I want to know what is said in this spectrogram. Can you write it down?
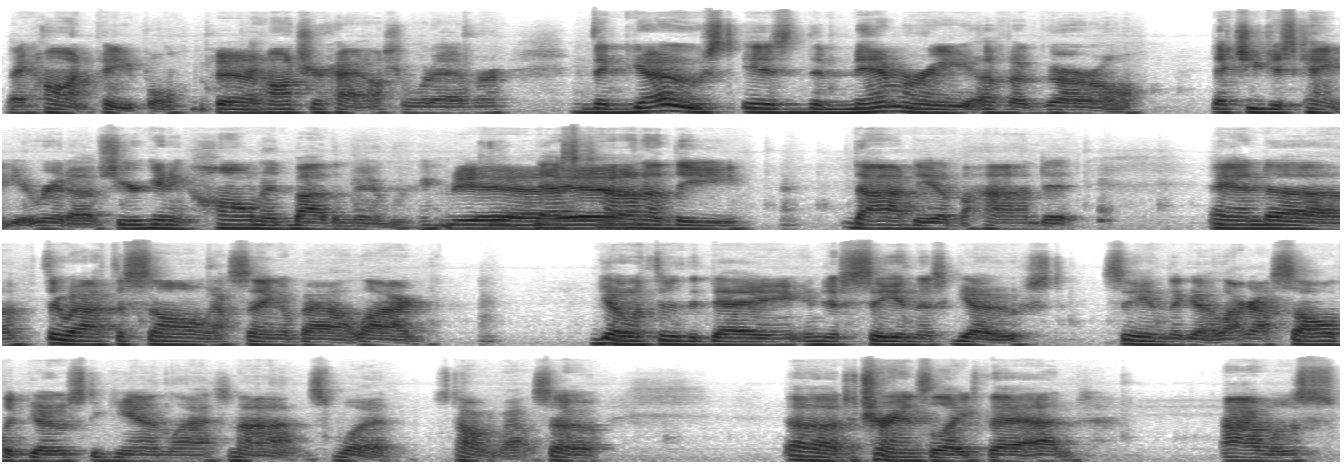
They haunt people they haunt your house or whatever. The ghost is the memory of a girl that you just can't get rid of. So you're getting haunted by the memory. yeah, That's yeah. kind of the the idea behind it. And uh, throughout the song, I sing about like going through the day and just seeing this ghost, seeing the ghost. Like I saw the ghost again last night. Is what it's talking about. So uh, to translate that, I was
